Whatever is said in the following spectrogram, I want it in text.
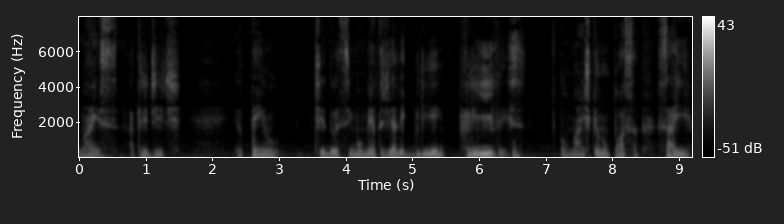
Mas acredite, eu tenho tido assim momentos de alegria incríveis, por mais que eu não possa sair,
